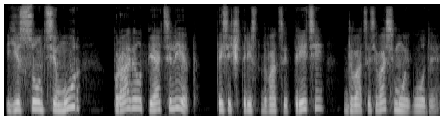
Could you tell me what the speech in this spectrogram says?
Есун Тимур правил пять лет, 1323-28 годы.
